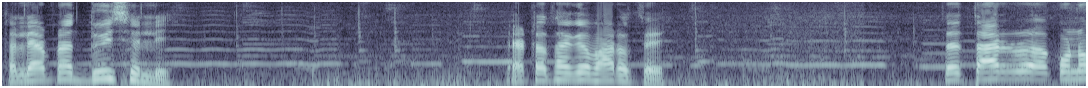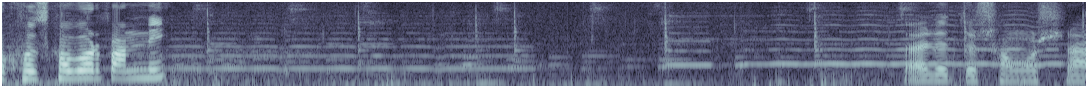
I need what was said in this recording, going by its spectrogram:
তাহলে আপনার দুই ছেলে। একটা থাকে ভারতে। তা তার কোনো খোঁজ খবর পাননি? তাহলে তো সমস্যা।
